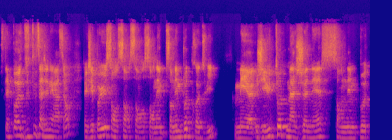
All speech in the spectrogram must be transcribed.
c'était pas du tout sa génération. Fait que j'ai pas eu son, son, son, son, input produit, mais j'ai eu toute ma jeunesse son input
